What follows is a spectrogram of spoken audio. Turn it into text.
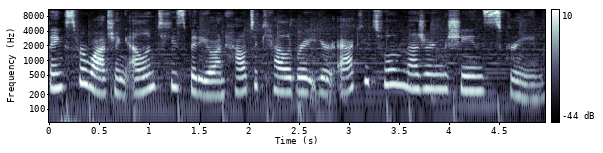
Thanks for watching LMT's video on how to calibrate your Accu-Tool measuring machine's screen.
